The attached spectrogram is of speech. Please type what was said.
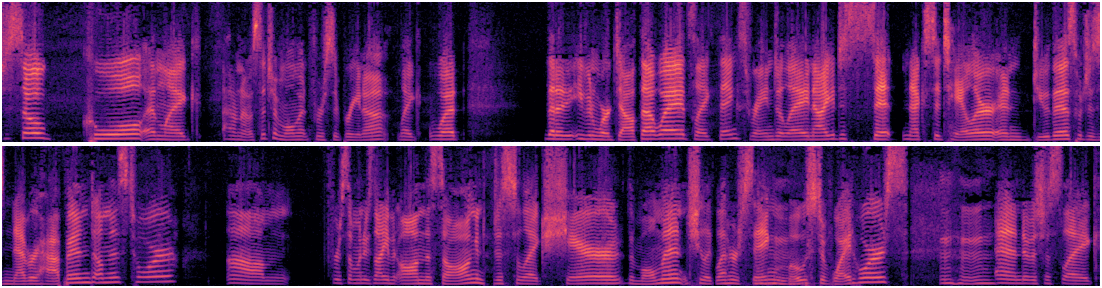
just so cool and like I don't know, such a moment for Sabrina. Like what that it even worked out that way. It's like thanks rain delay. Now I get to sit next to Taylor and do this, which has never happened on this tour. Um, for someone who's not even on the song and just to like share the moment. She like let her sing Mhm. most of White Horse Mm-hmm. and it was just like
